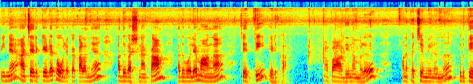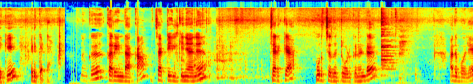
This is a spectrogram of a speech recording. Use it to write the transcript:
പിന്നെ ആ ചിരക്കയുടെ തോലൊക്കെ കളഞ്ഞ് അത് കഷ്ണാക്കാം. അതുപോലെ മാങ്ങ ചെത്തി എടുക്കാം. അപ്പോൾ ആദ്യം നമ്മൾ ഉണക്കച്ചെമ്മീനൊന്ന് വൃത്തിയാക്കി എടുക്കട്ടെ. നമുക്ക് കറി ഉണ്ടാക്കാം. ചട്ടിയിലേക്ക് ഞാൻ ചിരക്ക മുറിച്ചതിട്ട് കൊടുക്കുന്നുണ്ട്. അതുപോലെ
